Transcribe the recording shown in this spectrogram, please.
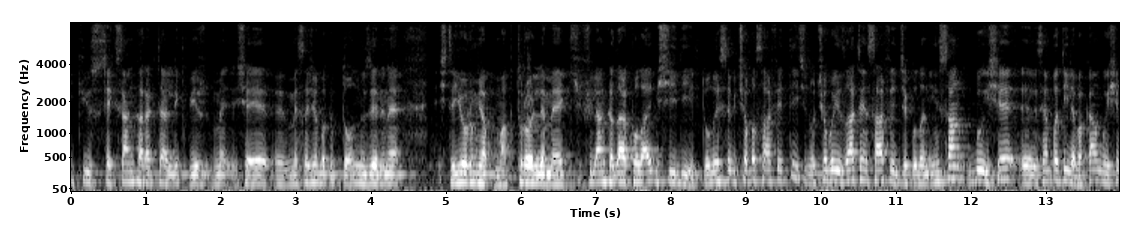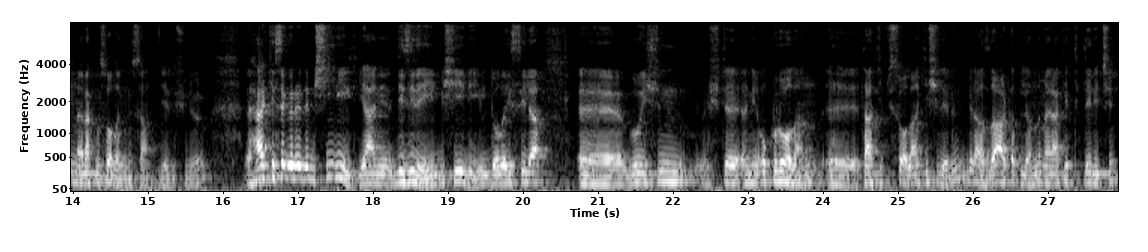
280 karakterlik bir me- şeye e, mesaja bakıp da onun üzerine işte yorum yapmak, trollemek filan kadar kolay bir şey değil. Dolayısıyla bir çaba sarf ettiği için o çabayı zaten sarf edecek olan insan bu işe e, sempatiyle bakan, bu işin meraklısı olan insan diye düşünüyorum. E, herkese göre de bir şey değil. Yani dizi değil, bir şey değil. Dolayısıyla e, bu işin işte hani okuru olan, e, takipçisi olan kişilerin biraz daha arka planını merak ettikleri için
